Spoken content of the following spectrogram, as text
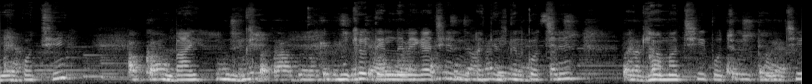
ইয়ে করছি। বাই। মুখেও তেল নেমে গেছে মুখটা তেল তেল করছে। ঘামাচ্ছি প্রচুর ঘামছি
